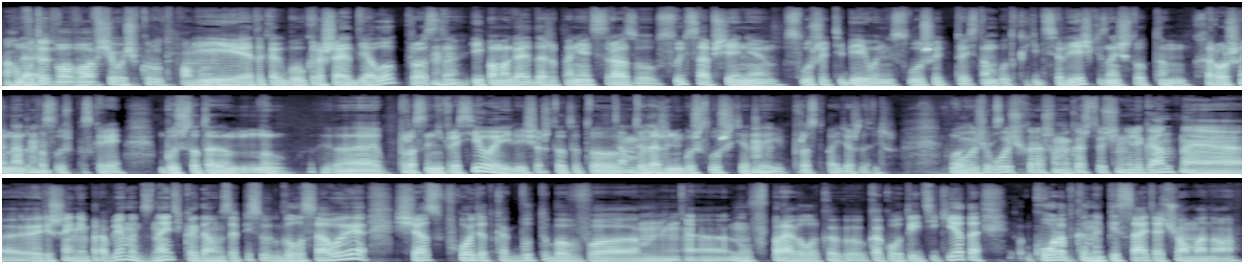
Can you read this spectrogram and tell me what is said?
А да. Вот это вообще очень круто, по-моему. И это как бы украшает диалог просто uh-huh. и помогает даже понять сразу суть сообщения, слушать тебе его, не слушать. То есть там будут какие-то сердечки, значит, что-то там хорошее, надо uh-huh. послушать поскорее. Будет что-то, ну, э, просто некрасивое или еще что-то, то там ты даже не будешь слушать это uh-huh. и просто пойдешь дальше. Вот, очень, есть... очень хорошо. Мне кажется, очень элегантное э, решение проблемы. Знаете, когда он записывают голосовые, сейчас входят как будто бы в, э, ну, в правила какого-то этикета коротко написать, о чем оно,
